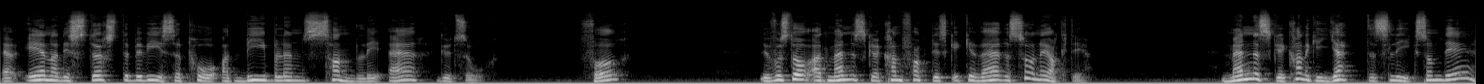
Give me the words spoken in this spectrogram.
er en av de største beviser på at Bibelen sannelig er Guds ord. For du forstår at mennesker kan faktisk ikke være så nøyaktige. Mennesker kan ikke gjette slik som det.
